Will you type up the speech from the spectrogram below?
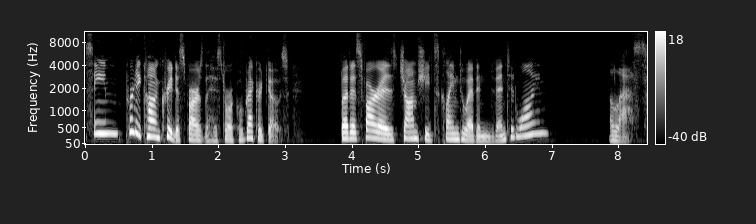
seem pretty concrete as far as the historical record goes. But as far as Jamshid's claim to have invented wine, alas,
